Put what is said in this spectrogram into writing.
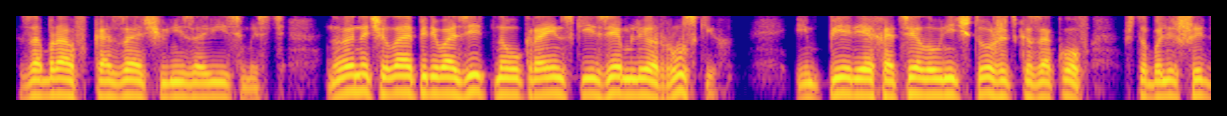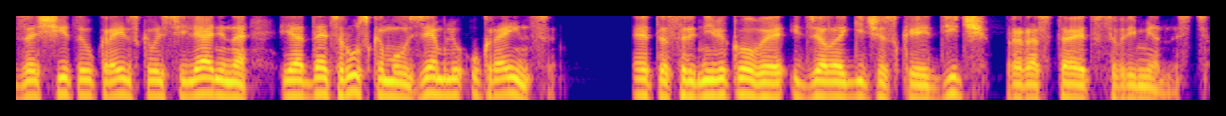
забрав казачью независимость, но и начала перевозить на украинские земли русских. Империя хотела уничтожить казаков, чтобы лишить защиты украинского селянина и отдать русскому землю украинца. Эта средневековая идеологическая дичь прорастает в современность.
